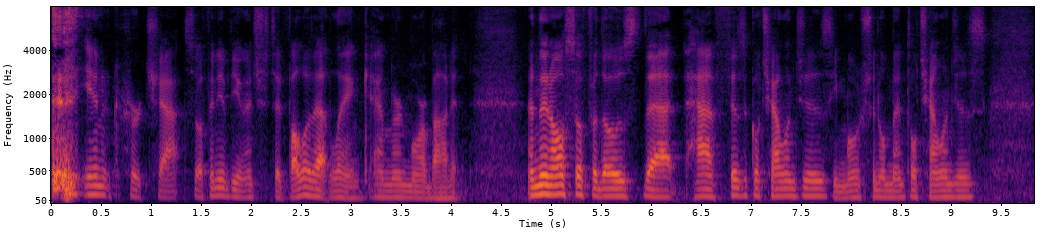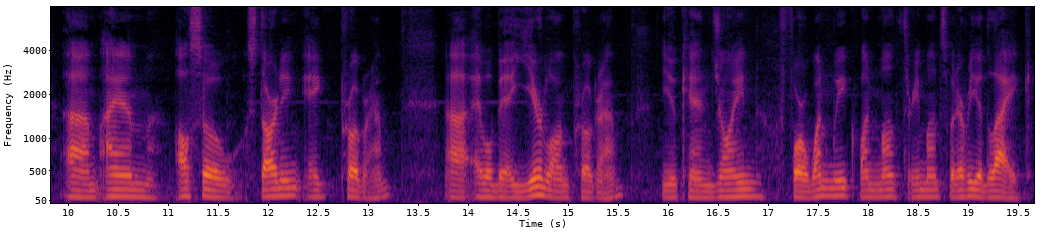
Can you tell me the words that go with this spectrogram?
in her chat. So if any of you are interested, follow that link and learn more about it. And then also for those that have physical challenges, emotional, mental challenges, um, I am also starting a program. Uh, it will be a year-long program. You can join for one week, one month, three months, whatever you'd like.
